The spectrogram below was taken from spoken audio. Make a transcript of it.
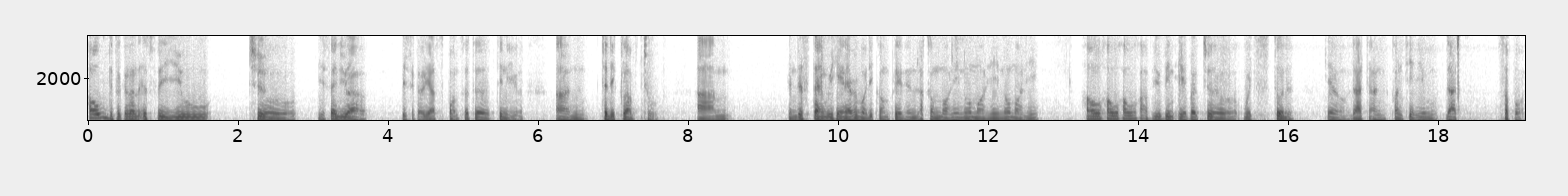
how difficult it is for you to, you said you are basically a sponsor to Teniel and to the club too. Um, in this time, we're hearing everybody complaining, lack of money, no money, no money. How, how, how have you been able to withstood, you know, that and continue that support?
